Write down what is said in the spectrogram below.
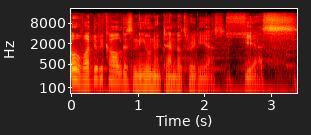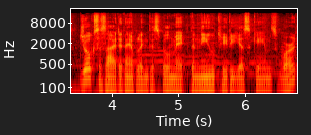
Oh, what do we call this new Nintendo 3DS? Yes. Jokes aside, enabling this will make the new 3DS games work.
